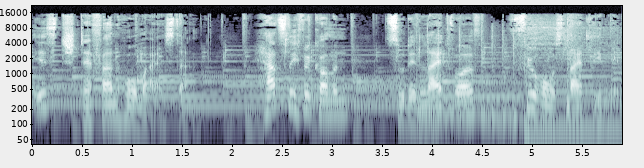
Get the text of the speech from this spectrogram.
Ist Stefan Hohmeister. Herzlich willkommen zu den Leitwolf Führungsleitlinien.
